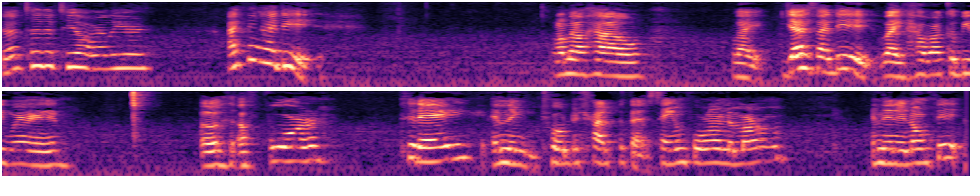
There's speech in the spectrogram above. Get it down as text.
Did I tell that to y'all earlier? I think I did. About how, like, yes, I did. Like how I could be wearing a, a four today and then told to try to put that same four on tomorrow and then it don't fit.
